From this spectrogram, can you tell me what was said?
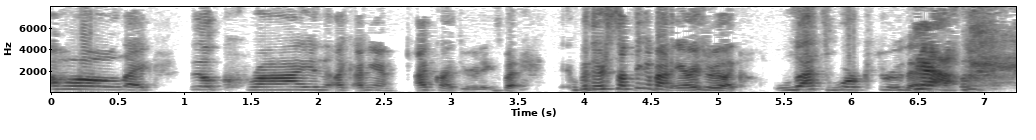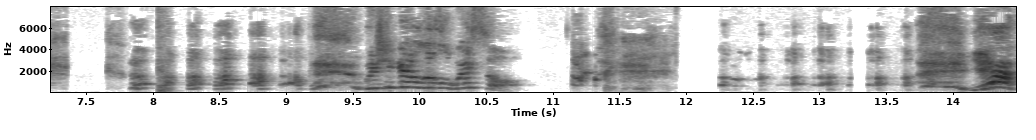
oh like they'll cry and like I mean I've cried through readings, but but there's something about Aries where you're like let's work through this. Yeah. we should get a little whistle. yeah,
